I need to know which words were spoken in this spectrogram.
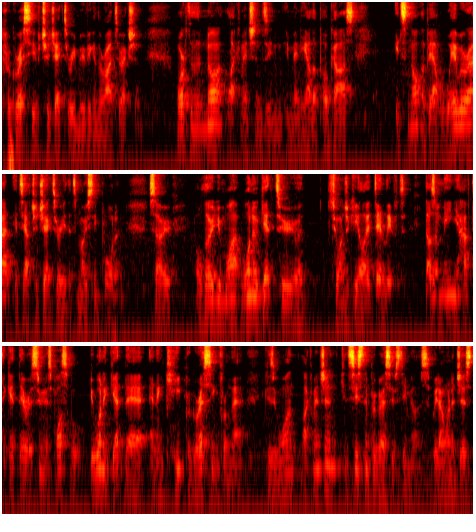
progressive trajectory moving in the right direction. More often than not, like mentioned in, in many other podcasts, it's not about where we're at, it's our trajectory that's most important. So although you might want to get to a 200 kilo deadlift, doesn't mean you have to get there as soon as possible. You want to get there and then keep progressing from there because we want, like I mentioned, consistent progressive stimulus. We don't want to just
